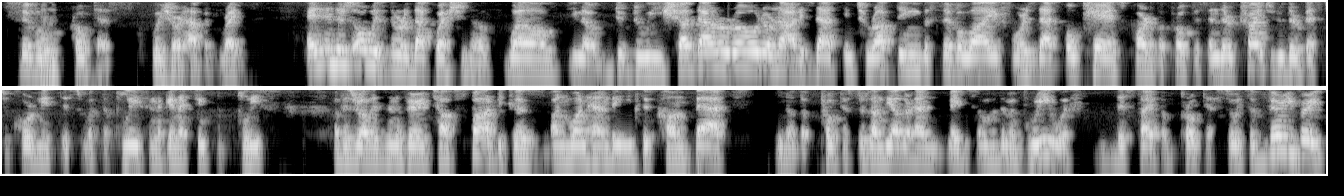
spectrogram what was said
civil mm-hmm. protests which are happening, right? And, and there's always sort of that question of, well, you know, do, do we shut down a road or not? Is that interrupting the civil life or is that okay as part of a protest? And they're trying to do their best to coordinate this with the police. And again, I think the police of Israel is in a very tough spot because on one hand, they need to combat, you know, the protesters. On the other hand, maybe some of them agree with this type of protest. So it's a very, very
